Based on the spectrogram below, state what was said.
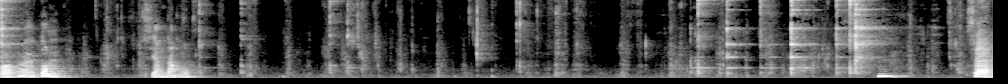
ขอให้ส้มเสียงดังแซ่บ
